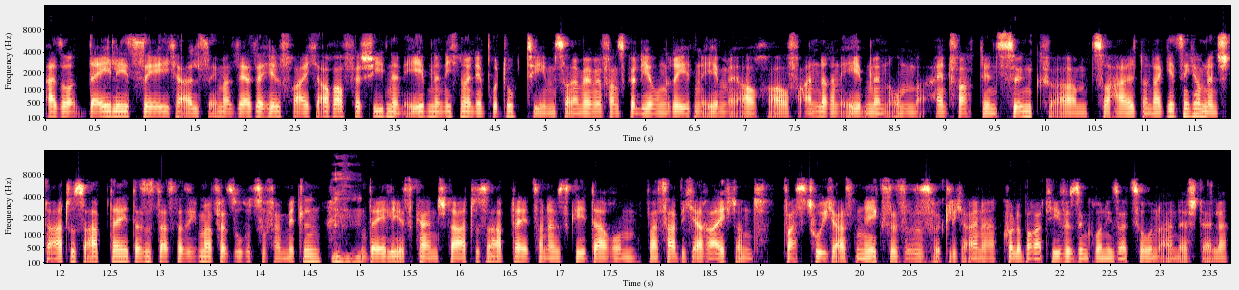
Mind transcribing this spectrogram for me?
Also Dailies sehe ich als immer sehr, sehr hilfreich, auch auf verschiedenen Ebenen, nicht nur in den Produktteams, sondern wenn wir von Skalierung reden, eben auch auf anderen Ebenen, um einfach den Sync ähm, zu halten. Und da geht es nicht um den Status-Update, das ist das, was ich immer versuche zu vermitteln. Mhm. Daily ist kein Status-Update, sondern es geht darum, was habe ich erreicht und was tue ich als nächstes. Es ist wirklich eine kollaborative Synchronisation an der Stelle.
